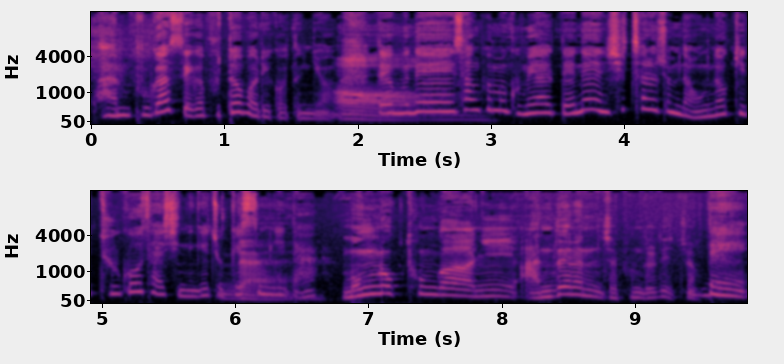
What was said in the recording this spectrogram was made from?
관 부가세가 붙어버리거든요. 어. 때문에 상품을 구매할 때는 시차를 좀 넉넉히 두고 사시는 게 좋겠습니다. 네. 목록 통관이 안 되는 제품들도 있죠. 네,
